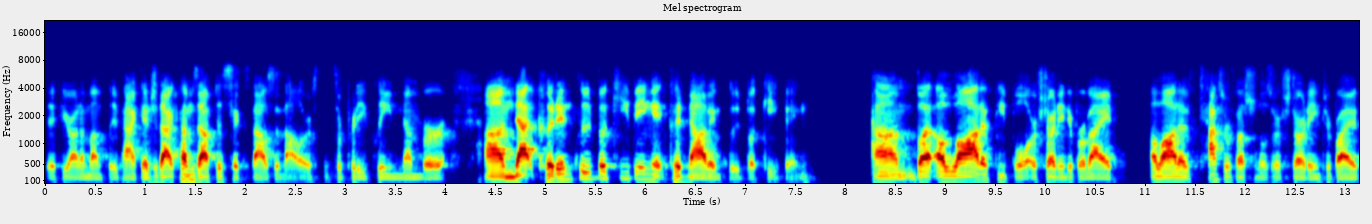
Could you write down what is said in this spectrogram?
if you're on a monthly package. That comes out to $6,000. That's a pretty clean number. Um, that could include bookkeeping. It could not include bookkeeping. Um, but a lot of people are starting to provide, a lot of tax professionals are starting to provide,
